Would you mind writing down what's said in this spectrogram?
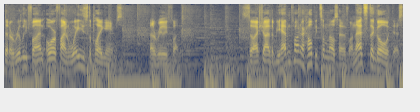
that are really fun, or find ways to play games that are really fun. So I should either be having fun or helping someone else have fun. That's the goal with this.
